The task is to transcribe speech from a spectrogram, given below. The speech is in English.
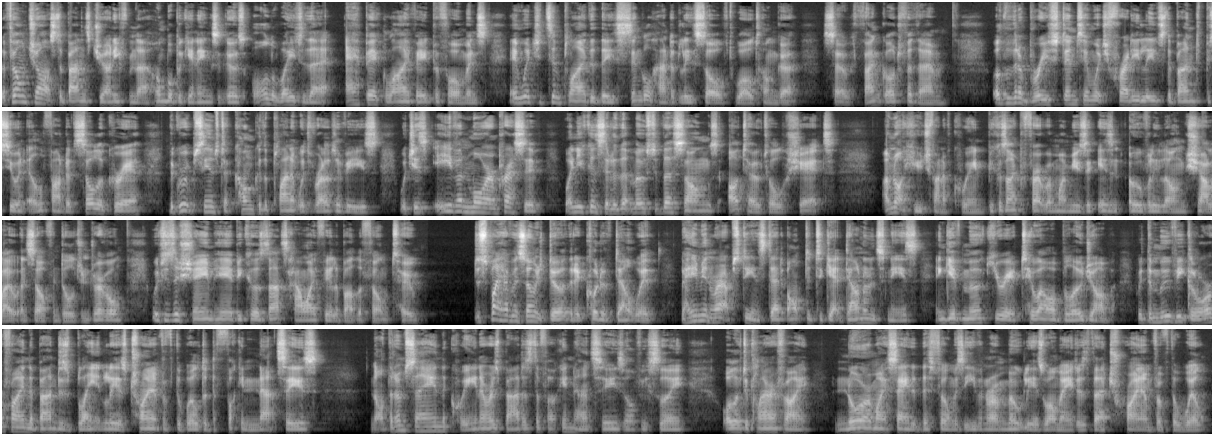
The film charts the band's journey from their humble beginnings and goes all the way to their epic Live Aid performance, in which it's implied that they single handedly solved world hunger, so thank God for them. Other than a brief stint in which Freddie leaves the band to pursue an ill founded solo career, the group seems to conquer the planet with relative ease, which is even more impressive when you consider that most of their songs are total shit. I'm not a huge fan of Queen because I prefer it when my music isn't overly long, shallow, and self indulgent drivel, which is a shame here because that's how I feel about the film too. Despite having so much dirt that it could have dealt with, Bohemian Rhapsody instead opted to get down on its knees and give Mercury a two hour blowjob, with the movie glorifying the band as blatantly as Triumph of the Will did the fucking Nazis. Not that I'm saying the Queen are as bad as the fucking Nazis, obviously, although to clarify, nor am I saying that this film is even remotely as well made as their Triumph of the Will.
